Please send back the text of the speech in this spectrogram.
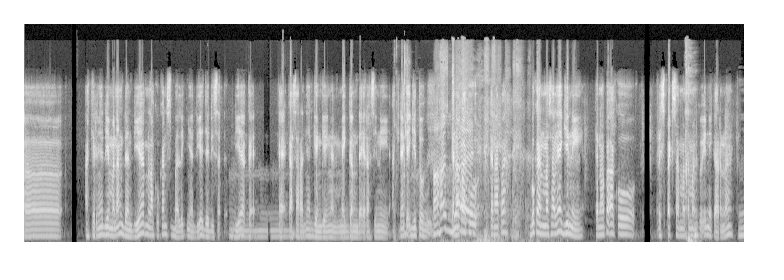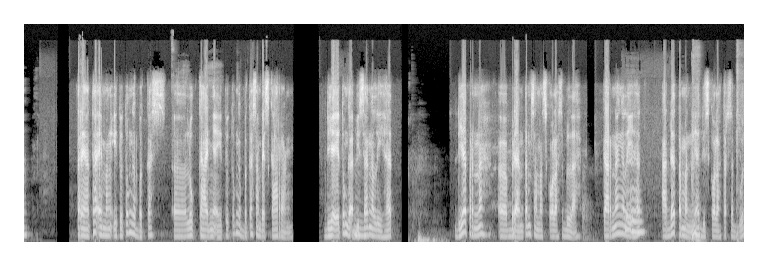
eh akhirnya dia menang dan dia melakukan sebaliknya dia jadi sa- dia kayak Hmm. kayak kasarannya geng-gengan megang daerah sini akhirnya kayak gitu. Kenapa aku kenapa bukan masalahnya gini, kenapa aku respect sama temanku ini karena Hmm. ternyata emang itu tuh ngebekas eh, lukanya itu tuh ngebekas sampai sekarang. Dia itu nggak Hmm. bisa ngelihat dia pernah eh, berantem sama sekolah sebelah karena ngelihat Mm. ada temennya di sekolah tersebut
